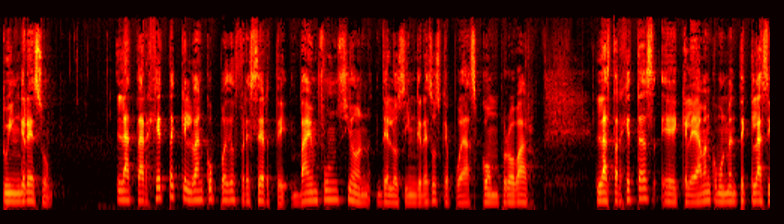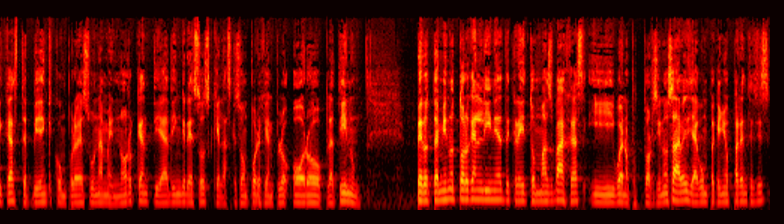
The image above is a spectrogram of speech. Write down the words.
tu ingreso. La tarjeta que el banco puede ofrecerte va en función de los ingresos que puedas comprobar. Las tarjetas eh, que le llaman comúnmente clásicas te piden que compruebes una menor cantidad de ingresos que las que son, por ejemplo, oro o platino. Pero también otorgan líneas de crédito más bajas y bueno, pues, por si no sabes, y hago un pequeño paréntesis,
